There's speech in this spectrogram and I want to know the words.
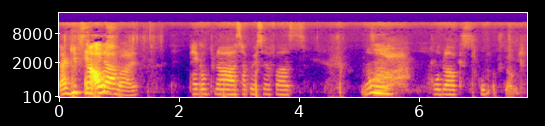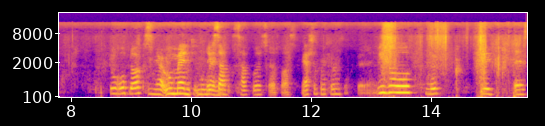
da gibt's eine Entweder- Auswahl. Pack Opener, Subway Surfers, Oh. Roblox. Roblox, glaube ich. Du Roblox? Ja, im Moment, im Ich Moment. sag Subway Surfers. Ja, Subway Surfers ist auch geil. Wieso mögt ihr es,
